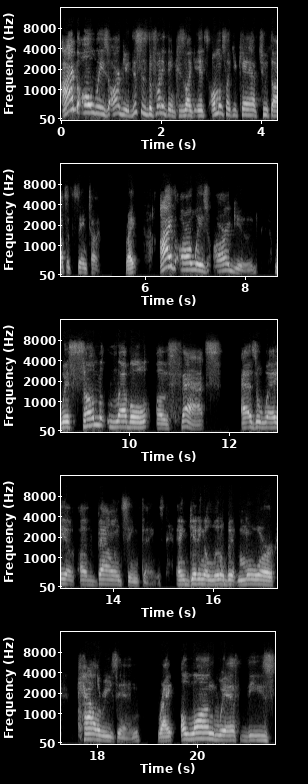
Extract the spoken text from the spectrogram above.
I've always argued this is the funny thing because, like, it's almost like you can't have two thoughts at the same time, right? I've always argued with some level of fats as a way of, of balancing things and getting a little bit more calories in, right? Along with these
